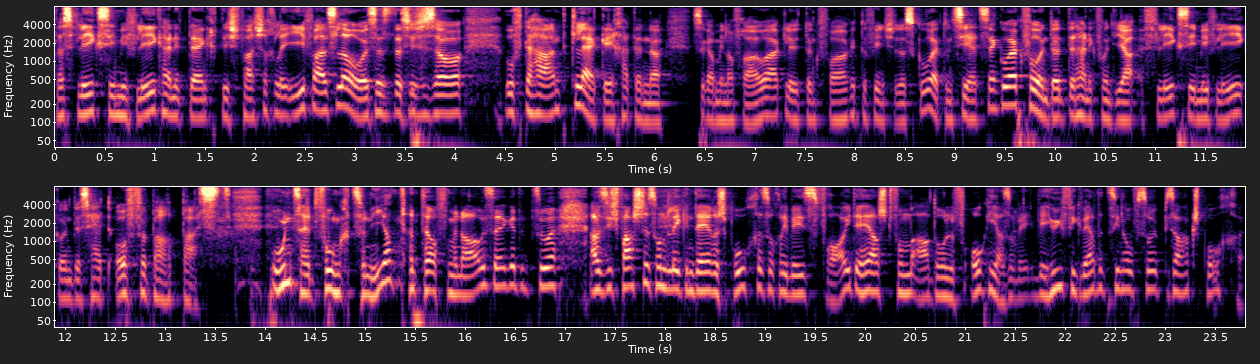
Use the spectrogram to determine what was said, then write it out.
das Flieg, sie mich fliegen, habe ich gedacht, ist fast ein bisschen einfallslos. Also das ist so auf der Hand gelegen. Ich habe dann sogar meiner Frau angerufen und gefragt, du findest das gut? Und sie hat es dann gut gefunden. Und dann habe ich gefunden, ja, Flieg, sie mich fliegen. Und es hat offenbar gepasst. Und es hat funktioniert, das darf man auch sagen dazu. Aber es ist fast so ein legendärer Spruch, so ein bisschen wie es Freude herrscht vom Adolf Ogi. Also wie, wie häufig werden Sie noch auf so etwas angesprochen?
